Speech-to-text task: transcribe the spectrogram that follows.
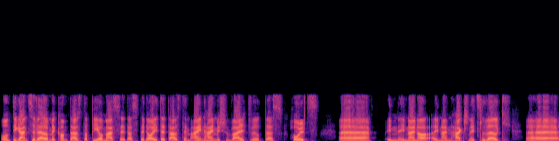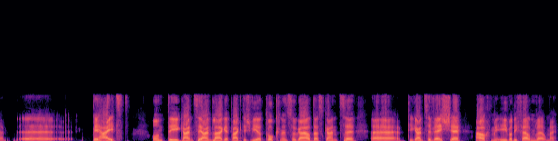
und die ganze Wärme kommt aus der Biomasse. Das bedeutet, aus dem einheimischen Wald wird das Holz äh, in, in, einer, in ein Hackschnitzelwerk äh, äh, beheizt und die ganze Anlage praktisch, wir trocknen sogar das ganze, äh, die ganze Wäsche auch über die Fernwärme.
